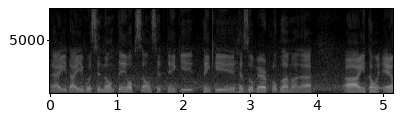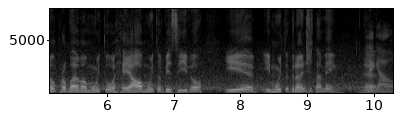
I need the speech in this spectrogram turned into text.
Né? E daí você não tem opção, você tem que, tem que resolver o problema. Né? Ah, então é um problema muito real, muito visível e, e muito grande também. Né? Legal.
